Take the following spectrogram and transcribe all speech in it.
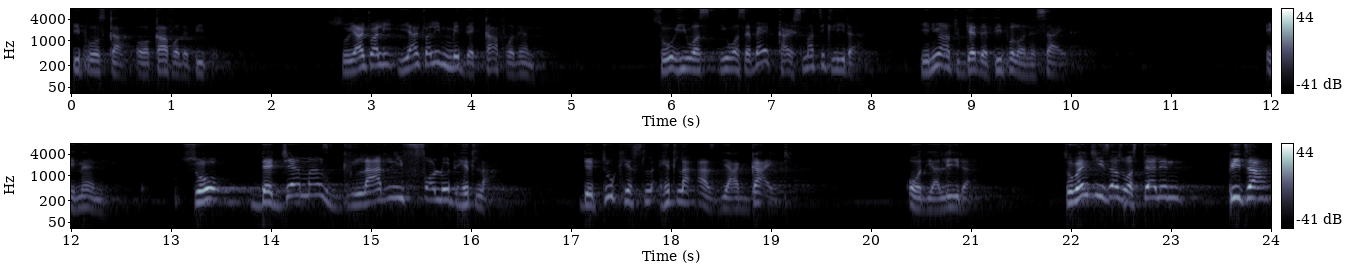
people's car or car for the people. So he actually he actually made the car for them. So he was he was a very charismatic leader. He knew how to get the people on his side. Amen. So the Germans gladly followed Hitler. They took Hitler as their guide or their leader. So when Jesus was telling Peter,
